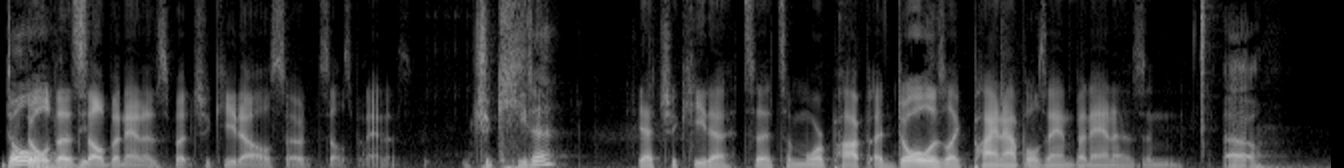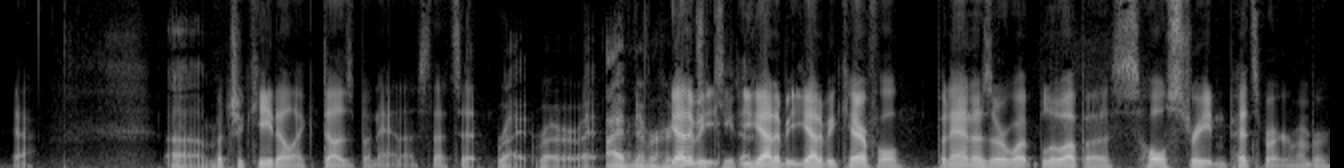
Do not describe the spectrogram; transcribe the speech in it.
Dole. Dole does D- sell bananas, but Chiquita also sells bananas. Chiquita? Yeah, Chiquita. It's a it's a more pop. A Dole is like pineapples and bananas, and Oh. Yeah. Um, But Chiquita like does bananas. That's it. right, right, right, right. I've never heard You gotta of be Chiquita. you gotta be you gotta be careful. Bananas are what blew up a whole street in Pittsburgh. Remember?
